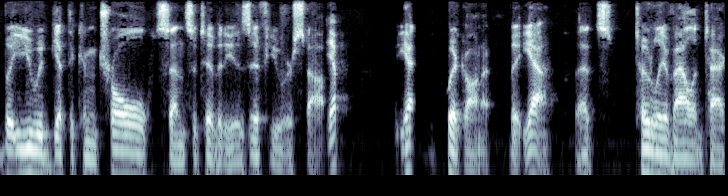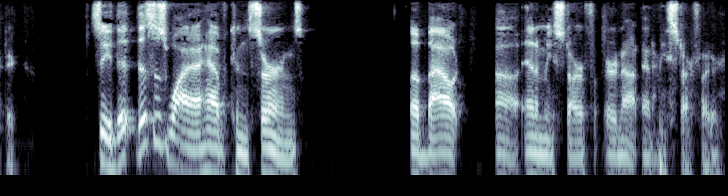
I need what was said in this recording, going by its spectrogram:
but you would get the control sensitivity as if you were stopped. Yep. You have to be quick on it. But yeah, that's totally a valid tactic. See, th- this is why I have concerns about uh, enemy star or not enemy starfighter.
